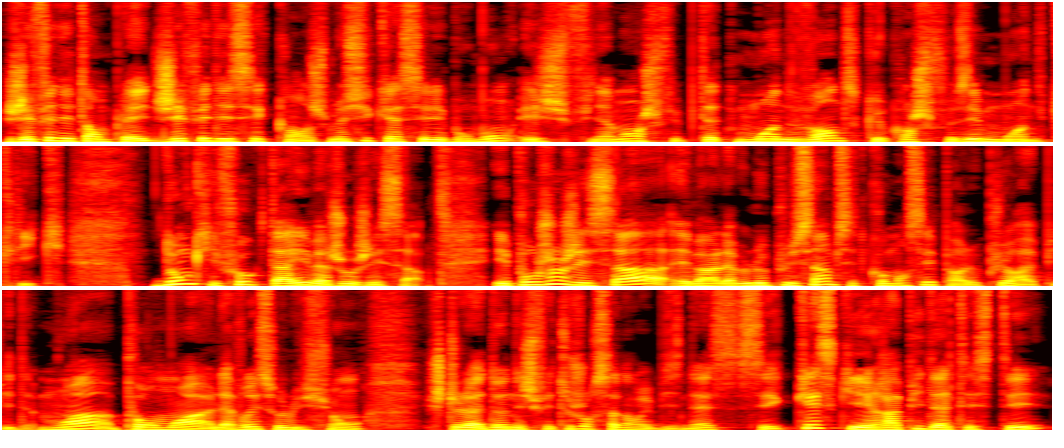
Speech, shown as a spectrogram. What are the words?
j'ai fait des templates, j'ai fait des séquences, je me suis cassé les bonbons, et finalement je fais peut-être moins de ventes que quand je faisais moins de clics. Donc il faut que tu arrives à jauger ça. Et pour jauger ça, eh ben, le plus simple, c'est de commencer par le plus rapide. Moi, pour moi, la vraie solution, je te la donne et je fais toujours ça dans mes business, c'est qu'est-ce qui est rapide à tester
